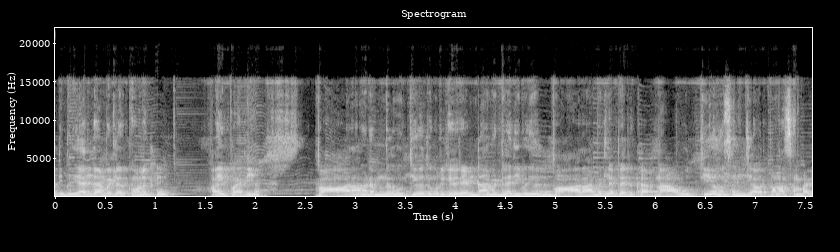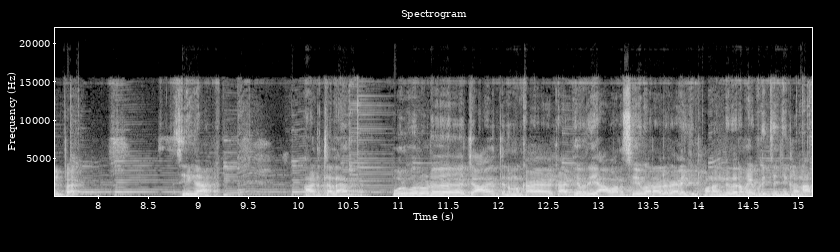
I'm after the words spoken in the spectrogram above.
அதிபதி அஞ்சாம் வீட்டில் இருக்கவங்களுக்கு வாய்ப்பு அதிகம். இப்போ ஆறாம் இடம்ங்கிறது உத்தியோகத்தை குறிக்கிறது. ரெண்டாம் வீட்டு அதிபதி வந்து இப்போ ஆறாம் வீட்டில் போய் இருக்காருன்னா உத்தியோகம் செஞ்சு அவர் பணம் சம்பாதிப்பார். சரிங்களா? அடுத்தால ஒருவரோட ஜாதகத்தை நம்ம கா காட்டி அவர் வியாபாரம் செய்வாரா இல்லை வேலைக்கு போனாங்கிறத நம்ம எப்படி தெரிஞ்சுக்கலாம்னா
